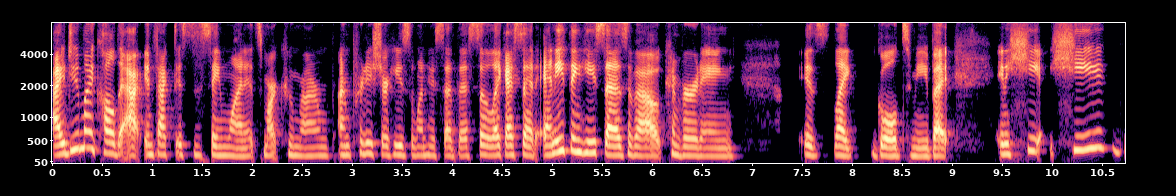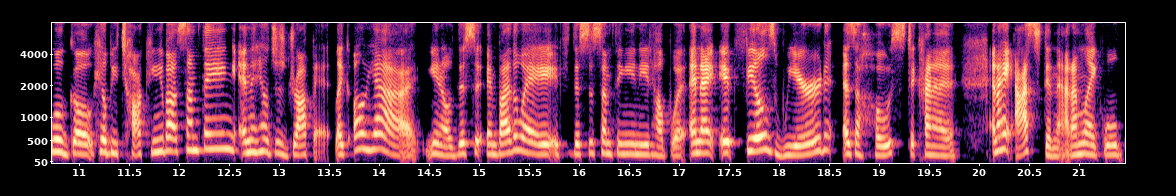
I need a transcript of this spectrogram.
i do my call to act in fact it's the same one it's mark kumar I'm, I'm pretty sure he's the one who said this so like i said anything he says about converting is like gold to me but and he he will go he'll be talking about something and then he'll just drop it like oh yeah you know this and by the way if this is something you need help with and i it feels weird as a host to kind of and i asked him that i'm like well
